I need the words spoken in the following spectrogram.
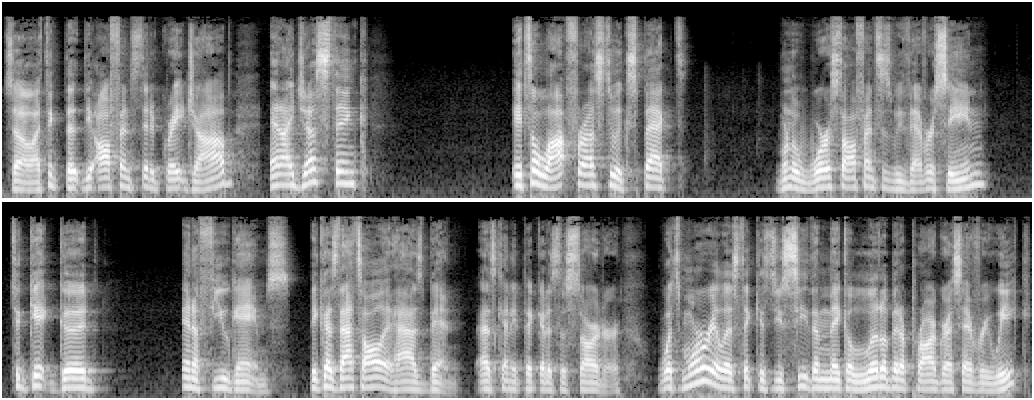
So I think that the offense did a great job, and I just think it's a lot for us to expect one of the worst offenses we've ever seen to get good in a few games because that's all it has been as Kenny Pickett as the starter. What's more realistic is you see them make a little bit of progress every week.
